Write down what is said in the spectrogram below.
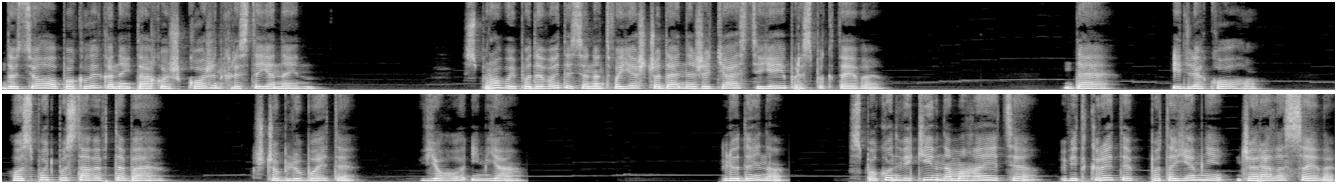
До цього покликаний також кожен християнин. Спробуй подивитися на твоє щоденне життя з цієї перспективи. Де і для кого Господь поставив тебе, щоб любити в Його ім'я. Людина спокон віків намагається відкрити потаємні джерела сили,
